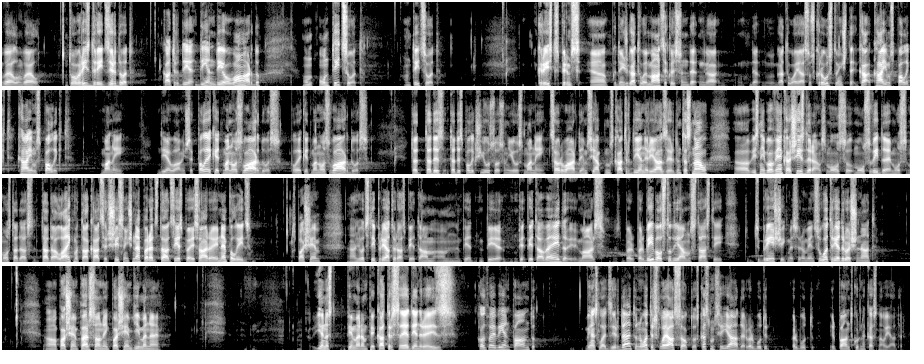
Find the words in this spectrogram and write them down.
vēl un vēl. Un to var izdarīt, dzirdot katru die, dienu Dievu vārdu un, un ticot. Un ticot. Kristus pirms, kad viņš gatavoja mācekļus un de, de, gatavojās uz krustu, viņš te, kā, kā jums palikt, kā jums palikt manī, Dievā? Viņš saka, palieciet manos vārdos, palieciet manos vārdos. Tad, tad, es, tad es palikšu jūsos un jūs manī, caur vārdiem. Jā, mums katru dienu ir jādzird. Un tas nav īstenībā vienkārši izdarāms mūsu, mūsu vidē, mūsu, mūsu tādās, tādā laikmatā, kāds ir šis. Viņš neparedz tādas iespējas ārēji, nepalīdz pašiem. Ļoti stipri jāturās pie, tām, pie, pie, pie, pie tā veida. Mārs par, par Bībeles studijām mums stāstīja, cik brīnišķīgi mēs varam viens otru iedrošināt pašiem personīgi, pašiem ģimenē. Ienest piemēram, pie katras ēdienreizes kaut vai vienu pantu. Viens, lai dzirdētu, un otrs, lai atsauktos. Kas mums ir jādara? Varbūt ir, varbūt ir panti, kur nekas nav jādara.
